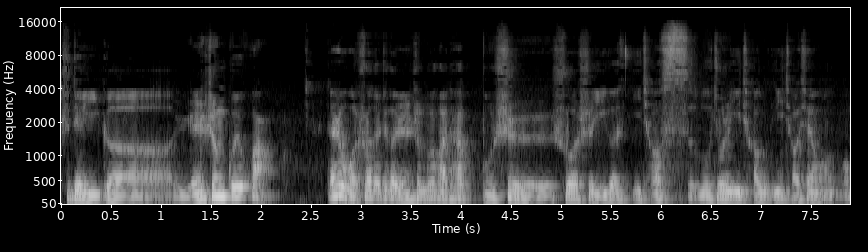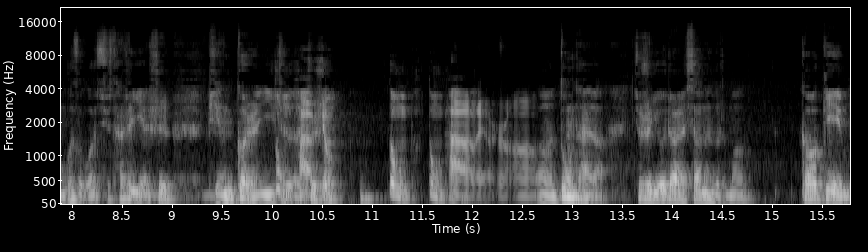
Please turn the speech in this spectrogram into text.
制定一个人生规划。但是我说的这个人生规划，它不是说是一个一条死路，就是一条一条线往往过走过去，它是也是凭个人意志的，就是动动态的也是啊，嗯，动态的，就是有点像那个什么高 game，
